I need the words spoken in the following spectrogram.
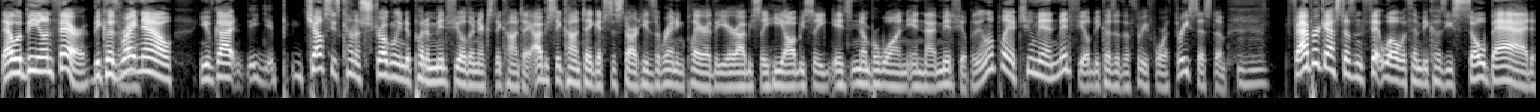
That would be unfair because right now you've got Chelsea's kind of struggling to put a midfielder next to Kanté. Obviously, Kanté gets to start. He's the reigning player of the year. Obviously, he obviously is number one in that midfield. But they only play a two man midfield because of the three four three system. Mm-hmm. Fabregas doesn't fit well with him because he's so bad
